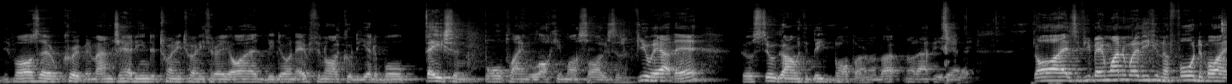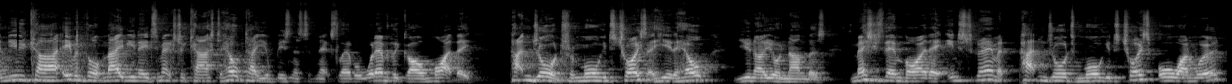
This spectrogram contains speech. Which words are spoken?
if I was a recruitment manager heading into 2023, I'd be doing everything I could to get a ball decent ball playing lock in my side. Because there's a few out there who are still going with a big popper, and I'm not, not happy about it. Guys, if you've been wondering whether you can afford to buy a new car, even thought maybe you need some extra cash to help take your business to the next level, whatever the goal might be, Pat and George from Mortgage Choice are here to help. You know your numbers. Message them via their Instagram at Pat and George Mortgage Choice, all one word,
